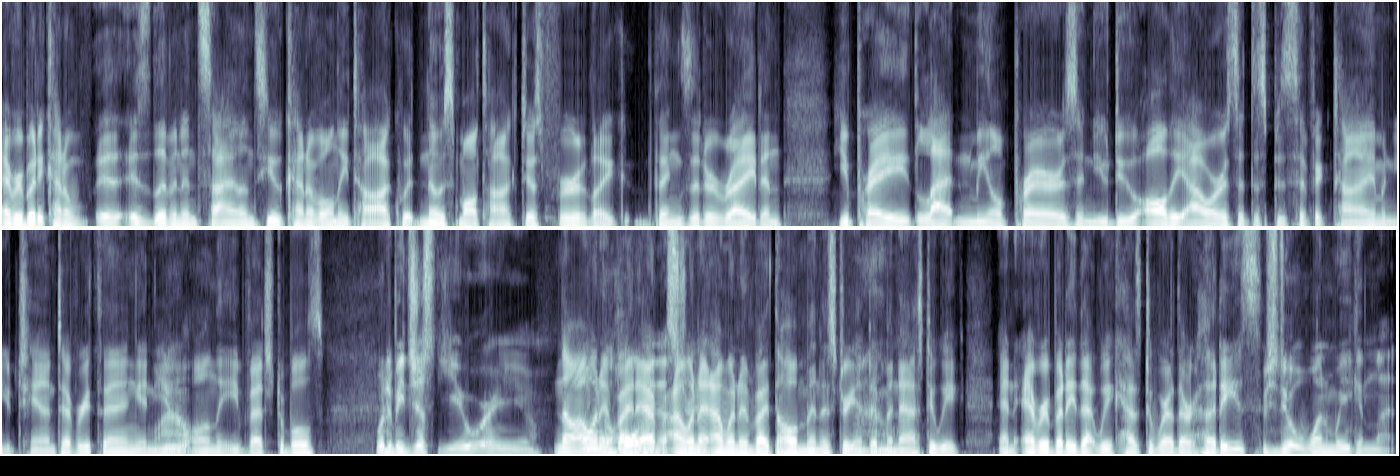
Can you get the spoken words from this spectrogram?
everybody kind of is living in silence. You kind of only talk with no small talk just for like things that are right and you pray Latin meal prayers and you do all the hours at the specific time and you chant everything and you only eat vegetables. Would it be just you or you? No, I Like want to invite whole ev- I want to? I want to invite the whole ministry into monastic week and everybody that week has to wear their hoodies. We should do it one week in Lent,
